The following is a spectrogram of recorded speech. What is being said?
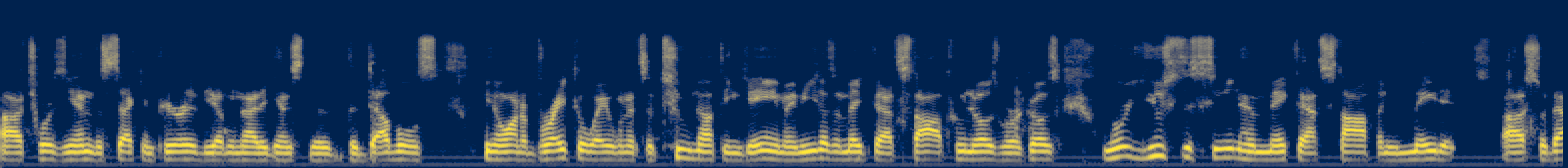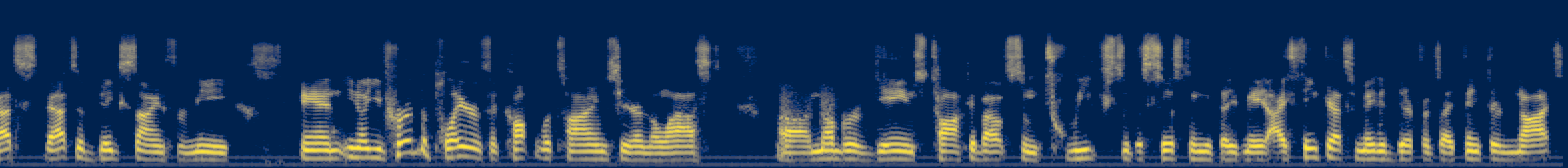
uh, towards the end of the second period the other night against the, the Devils, you know, on a breakaway when it's a 2 nothing game. I mean, he doesn't make that stop. Who knows where it goes? We're used to seeing him make that stop, and he made it. Uh, so that's that's a big sign for me. And, you know, you've heard the players a couple of times here in the last uh, number of games talk about some tweaks to the system that they've made. I think that's made a difference. I think they're not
